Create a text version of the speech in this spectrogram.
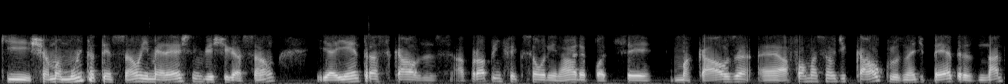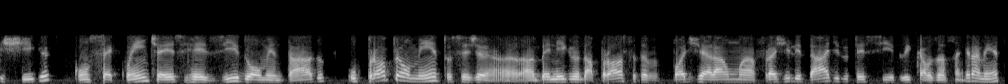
que chama muita atenção e merece investigação. E aí, entre as causas, a própria infecção urinária pode ser uma causa, é, a formação de cálculos, né, de pedras na bexiga, consequente a esse resíduo aumentado, o próprio aumento, ou seja, a, benigno da próstata, pode gerar uma fragilidade do tecido e causar sangramento,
